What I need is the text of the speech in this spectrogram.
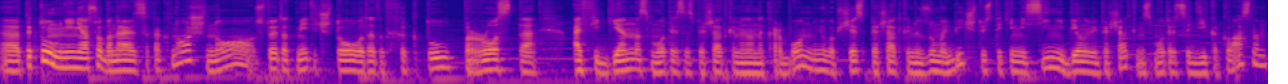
Э, Тектул мне не особо нравится как нож, но стоит отметить, что вот этот хэктул просто офигенно смотрится с перчатками нанокарбон, ну и вообще с перчатками Zuma Beach, то есть такими сине-белыми перчатками смотрится дико классно.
